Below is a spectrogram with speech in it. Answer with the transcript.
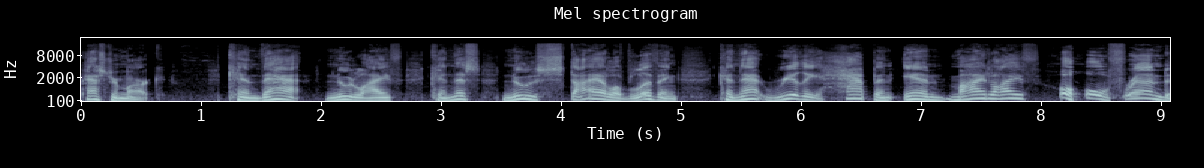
Pastor Mark, can that new life, can this new style of living, can that really happen in my life? Oh, friend,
